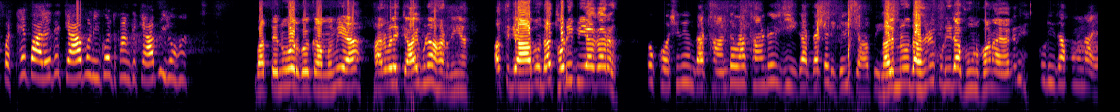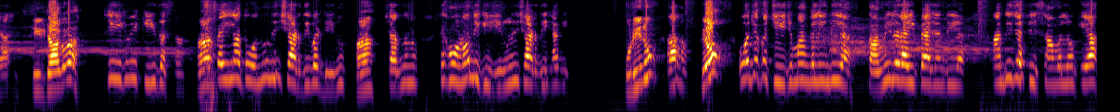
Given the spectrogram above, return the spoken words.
ਪੱਠੇ ਪਾ ਲਏ ਤੇ ਚਾਹ ਬਣੀ ਘੁੱਟ ਖਾਣ ਕੇ ਚਾਹ ਪੀ ਲਓ ਹਾਂ। ਬਸ ਤੈਨੂੰ ਹੋਰ ਕੋਈ ਕੰਮ ਵੀ ਆ? ਹਰ ਵੇਲੇ ਚਾਹ ਹੀ ਬਣਾ ਹਟਦੀ ਆ। ਆ ਤੇਜ਼ਾਬ ਹੁੰਦਾ ਥੋੜੀ ਪੀਆ ਕਰ। ਉਹ ਕੁਛ ਨਹੀਂ ਹੁੰਦਾ ਠੰਡ ਵਾ ਠੰਡ ਜੀ ਕਰਦਾ ਘੜੀ ਘੜੀ ਚਾਹ ਪੀ। ਨਾਲੇ ਮੈਨੂੰ ਦੱਸ ਵੀ ਕੁੜੀ ਦਾ ਫੋਨ ਫਾਨ ਆਇਆ ਕਿ ਨਹੀਂ? ਕੁੜੀ ਦਾ ਫੋਨ ਆਇਆ ਸੀ। ਠੀਕ ਠਾਕ ਵਾ? ਠੀਕ ਵੀ ਕੀ ਦੱਸਾਂ? ਹਾਂ। ਪਹਿਲਾਂ ਤਾਂ ਉਹਨੂੰ ਨਹੀਂ ਛੱਡਦੀ ਵੱਡੀ ਨੂੰ ਹਾਂ। ਸ਼ਰਨ ਨੂੰ ਤੇ ਹੁਣ ਉਹ ਨਿੱਕੀ ਜੀ ਨੂੰ ਨਹੀਂ ਛੱਡਦੀ ਹੈਗੀ। ਕੁੜੀ ਨੂੰ? ਆਹੋ। ਕਿਉਂ? ਉਹ ਜੇ ਕੋਈ ਚੀਜ਼ ਮੰਗ ਲੈਂਦੀ ਆ ਤਾਂ ਵੀ ਲੜਾਈ ਪੈ ਜਾਂਦੀ ਆ। ਆਂਦੀ ਜੇ ਫੀਸਾਂ ਵੱਲੋਂ ਕਿਹਾ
